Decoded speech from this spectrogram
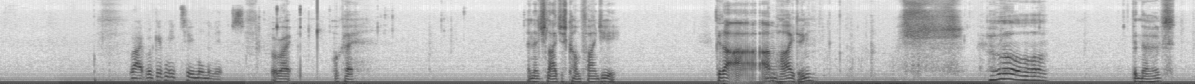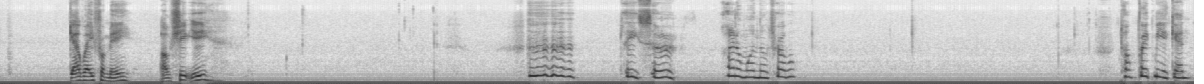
Right, well, give me two more minutes. Alright. Okay. And then shall I just come find you? Cause I, I I'm Uh. hiding. Oh, the nerves. Get away from me. I'll shoot you. Please, sir. I don't want no trouble. Don't break me again.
